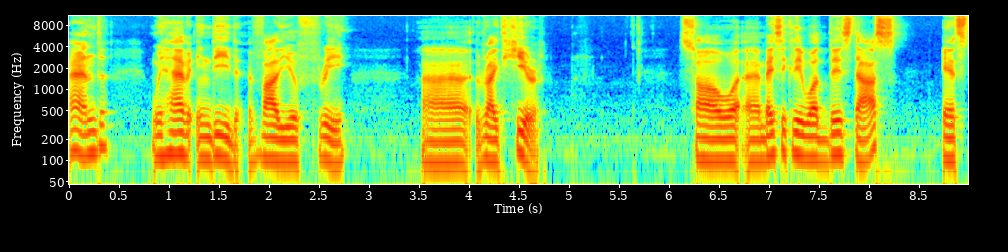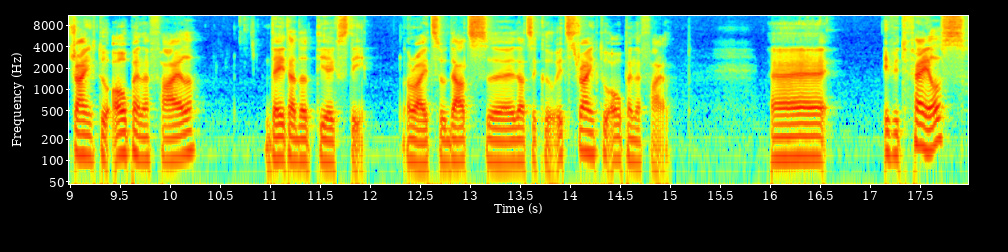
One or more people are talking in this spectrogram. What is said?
and we have indeed value free right here. So uh, basically what this does, it's trying to open a file data.txt. Alright, so that's, uh, that's a clue. It's trying to open a file. Uh, if it fails,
